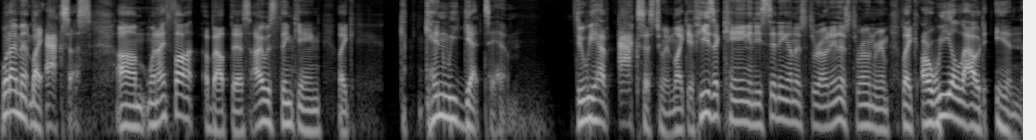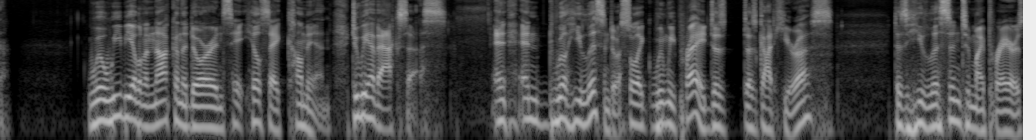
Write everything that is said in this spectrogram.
what I meant by access, um, when I thought about this, I was thinking, like, can we get to Him? Do we have access to him? Like if he's a king and he's sitting on his throne in his throne room, like are we allowed in? Will we be able to knock on the door and say he'll say, "Come in"? Do we have access? And and will he listen to us? So like when we pray, does does God hear us? Does he listen to my prayers?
